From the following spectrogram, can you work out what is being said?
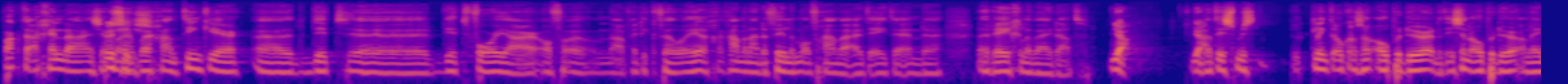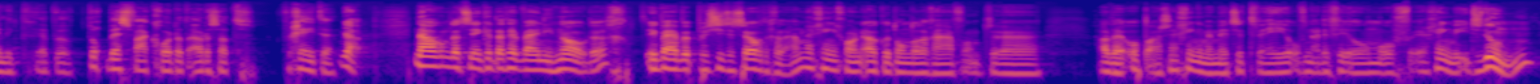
pak de agenda en zeg maar, wij gaan tien keer dit, dit voorjaar of nou weet ik veel, gaan we naar de film of gaan we uit eten en regelen wij dat. Ja. Ja. Dat is, klinkt ook als een open deur en dat is een open deur. Alleen ik heb toch best vaak gehoord dat ouders dat vergeten. Ja, nou omdat ze denken dat hebben wij niet nodig. Ik, wij hebben precies hetzelfde gedaan. We gingen gewoon elke donderdagavond hadden wij oppas en gingen we met z'n tweeën of naar de film of gingen we iets doen.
